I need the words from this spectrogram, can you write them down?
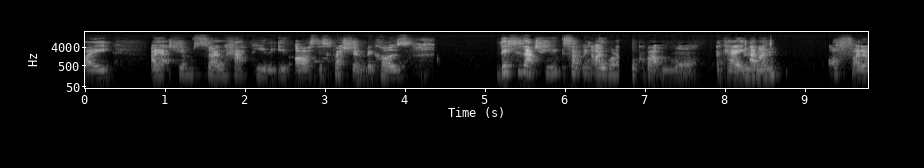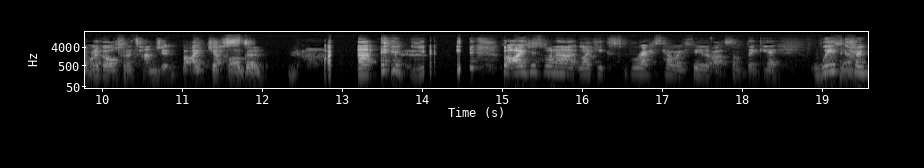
I I actually am so happy that you've asked this question because this is actually something I want to talk about more. Okay, mm-hmm. and I mm-hmm. off. I don't want to go off on a tangent, but I just all good. I, uh, but I just want to like express how I feel about something here. With yeah.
